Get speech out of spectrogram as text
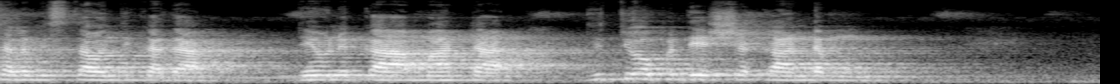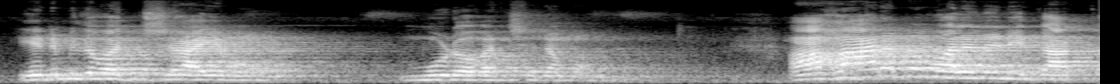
సెలవిస్తూ ఉంది కదా దేవుని యొక్క మాట ద్వితీయోపదేశ కాండము ఎనిమిదవ అధ్యాయము మూడవ వచనము. ఆహారము వలననే గాక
